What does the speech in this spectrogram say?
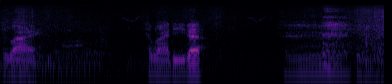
บ๊ายบายสบายดีเด้ออ่าพี่น้องเลย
